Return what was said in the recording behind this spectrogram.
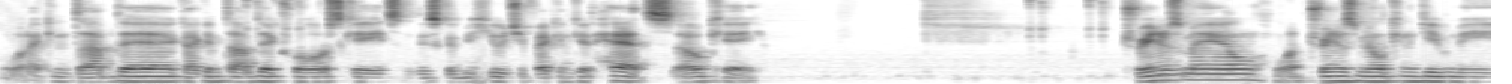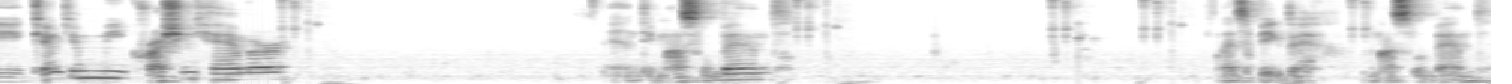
What I can tap deck, I can tap deck roller skates, and this could be huge if I can get heads. Okay. Trainer's Mail, what Trainer's Mail can give me? Can give me Crushing Hammer, and the muscle band. Let's pick the muscle band.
